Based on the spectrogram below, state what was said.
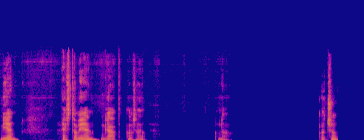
bien. Esto bien. Gap, vamos a... No. 8.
